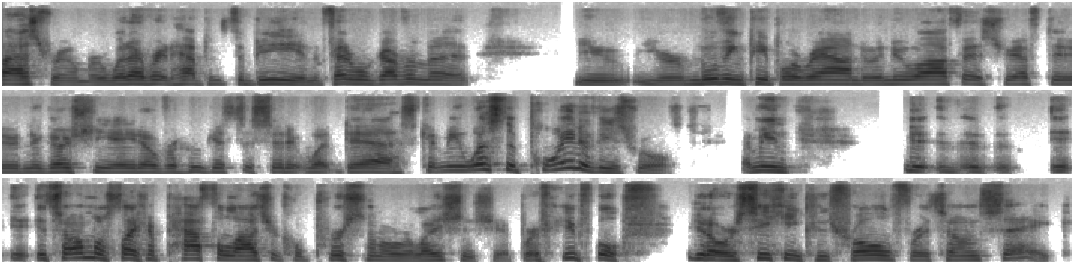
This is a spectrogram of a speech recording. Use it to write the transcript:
classroom or whatever it happens to be. In the federal government you you're moving people around to a new office. You have to negotiate over who gets to sit at what desk. I mean what's the point of these rules? I mean it, it, it's almost like a pathological personal relationship where people you know are seeking control for its own sake.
